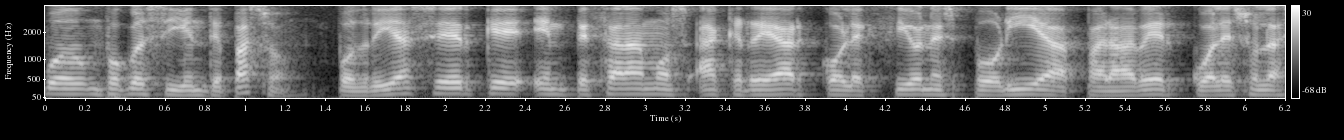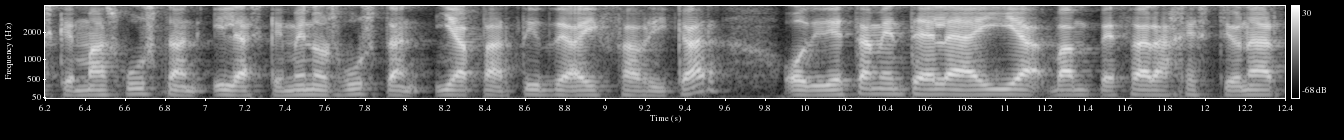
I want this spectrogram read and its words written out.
un poco el siguiente paso. Podría ser que empezáramos a crear colecciones por IA para ver cuáles son las que más gustan y las que menos gustan y a partir de ahí fabricar o directamente la IA va a empezar a gestionar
